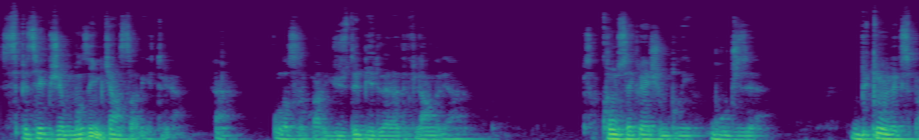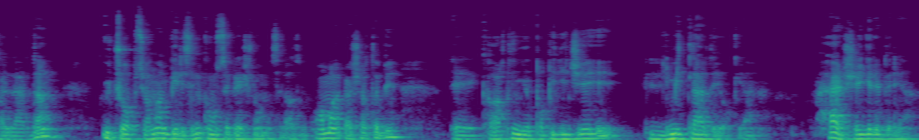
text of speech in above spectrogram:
spesifik bir şey bulmanızı imkansız getiriyor. Olasılıklar yüzde birlerde falandır yani. Mesela Consecration bulayım. Mucize. Bütün oyundaki spelllerden 3 opsiyondan birisinin Consecration olması lazım. Ama arkadaşlar tabi e, kartın yapabileceği limitler de yok yani. Her şey girebilir yani.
